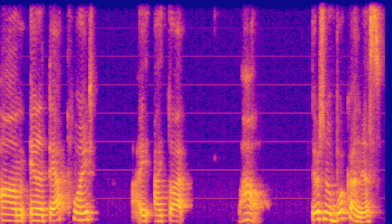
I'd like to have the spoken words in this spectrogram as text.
Um, and at that point, I, I thought, wow, there's no book on this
